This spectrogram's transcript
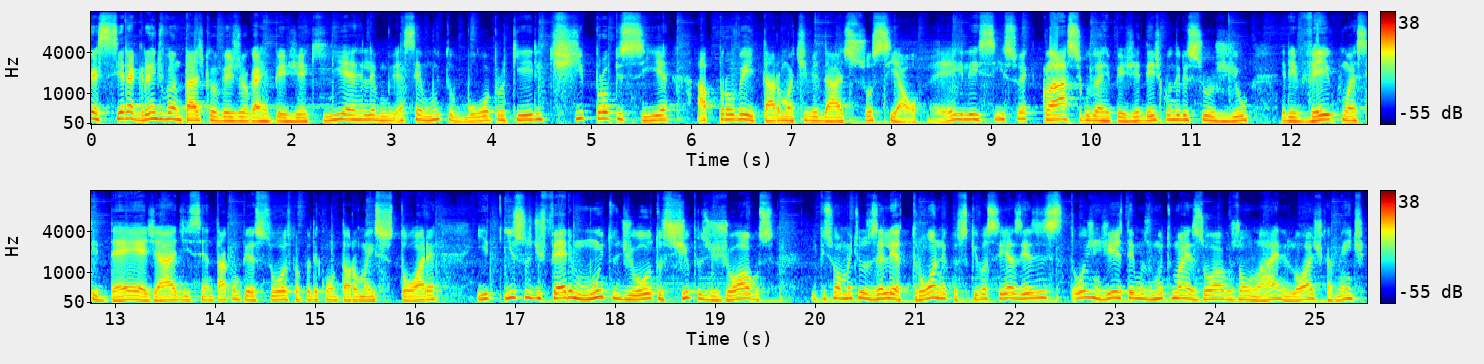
terceira grande vantagem que eu vejo de jogar RPG aqui é essa é muito boa porque ele te propicia aproveitar uma atividade social. Ele, isso é clássico do RPG desde quando ele surgiu. Ele veio com essa ideia já de sentar com pessoas para poder contar uma história e isso difere muito de outros tipos de jogos e principalmente os eletrônicos, que você às vezes, hoje em dia temos muito mais jogos online, logicamente,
